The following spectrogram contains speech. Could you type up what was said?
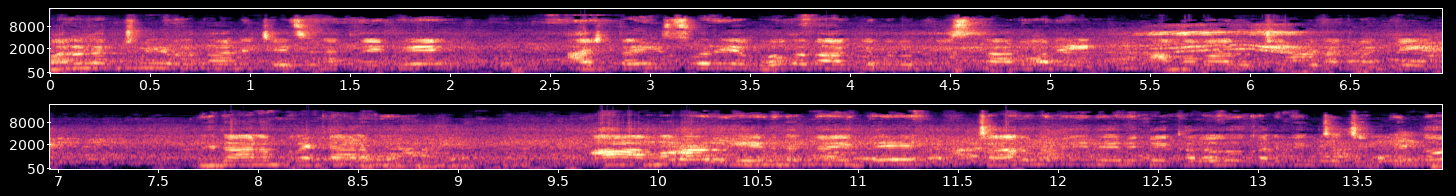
వరలక్ష్మి వ్రతాన్ని చేసినట్లయితే అష్టైశ్వర్య భోగభాగ్యములను ఇస్తాను అని అమ్మవారు చెప్పినటువంటి విధానం ప్రకారము. ఆ అమ్మవారు ఏ విధంగా అయితే చారుమతి దేవికి కలలో కనిపించి చెప్పిందో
